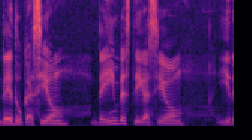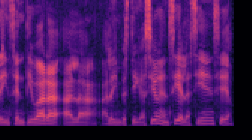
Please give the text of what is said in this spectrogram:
de educación, de investigación y de incentivar a, la, a la investigación en sí, a la ciencia.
